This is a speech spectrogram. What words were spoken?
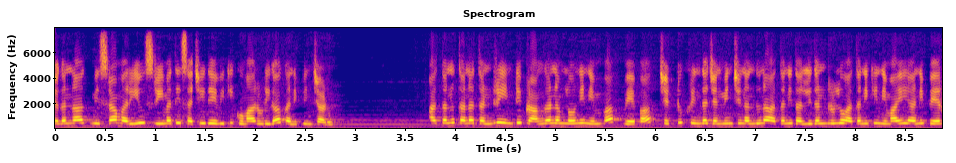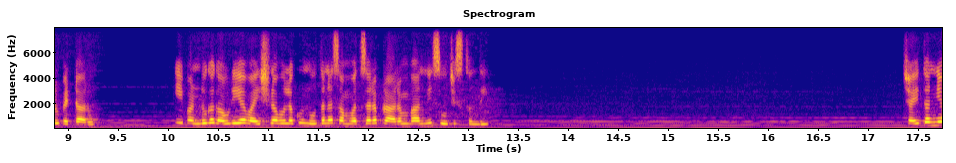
జగన్నాథ్ మిశ్రా మరియు శ్రీమతి సచీదేవికి కుమారుడిగా కనిపించాడు. అతను తన తండ్రి ఇంటి ప్రాంగణంలోని నింబ వేప చెట్టు క్రింద జన్మించినందున అతని తల్లిదండ్రులు అతనికి నిమాయి అని పేరు పెట్టారు. ఈ పండుగ గౌడీయ వైష్ణవులకు నూతన సంవత్సర ప్రారంభాన్ని సూచిస్తుంది. చైతన్య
